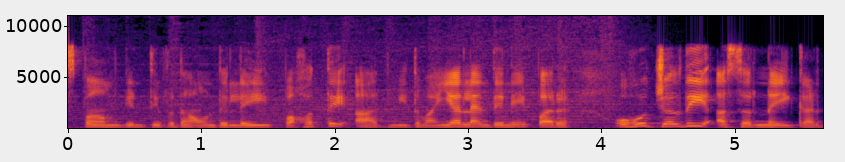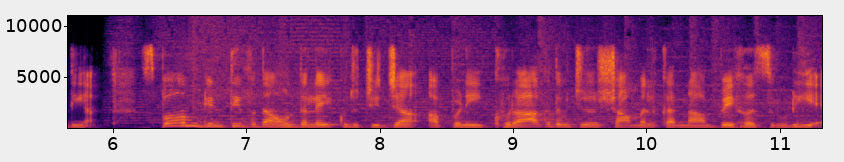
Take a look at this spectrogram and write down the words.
ਸਪਰਮ ਗਿਣਤੀ ਵਧਾਉਣ ਦੇ ਲਈ ਬਹੁਤੇ ਆਦਮੀ ਦਵਾਈਆਂ ਲੈਂਦੇ ਨੇ, ਪਰ ਉਹ ਜਲਦੀ ਅਸਰ ਨਹੀਂ ਕਰਦੀਆਂ। ਸਪਰਮ ਗਿਣਤੀ ਵਧਾਉਣ ਦੇ ਲਈ ਕੁਝ ਚੀਜ਼ਾਂ ਆਪਣੀ ਖੁਰਾਕ ਦੇ ਵਿੱਚ ਸ਼ਾਮਿਲ ਕਰਨਾ ਬੇਹੱਦ ਜ਼ਰੂਰੀ ਹੈ।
